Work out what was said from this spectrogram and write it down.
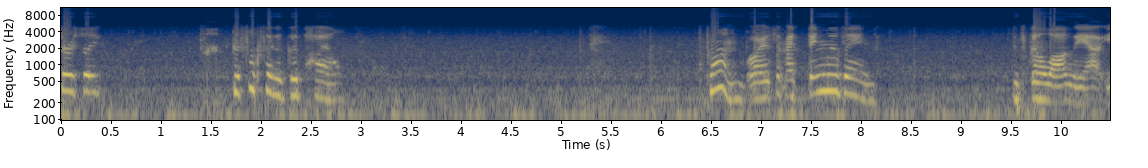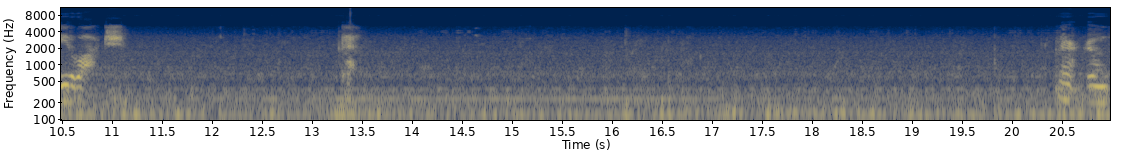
Seriously? This looks like a good pile. Come on, why isn't my thing moving? It's gonna log me out, you watch. Okay. There it goes.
